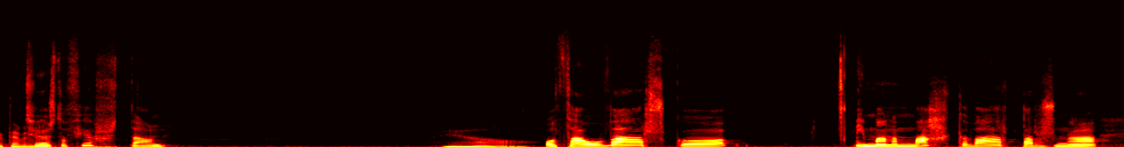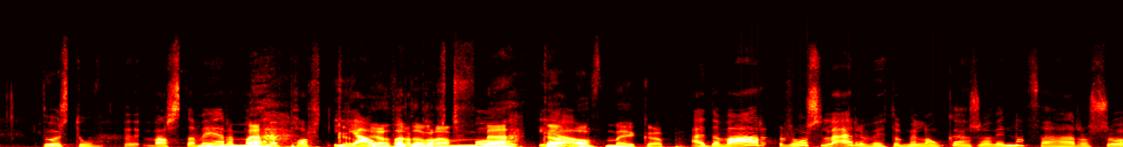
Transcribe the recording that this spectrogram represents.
akademíunni? 2014 já, og þá var sko ég man að makk var bara svona þú veist, þú varst að vera bara með port, já, já bara þetta var að portfó mekka já. of make-up. Þetta var rosalega erfitt og mér langaði svo að vinna þar og svo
